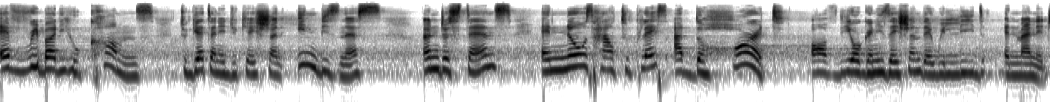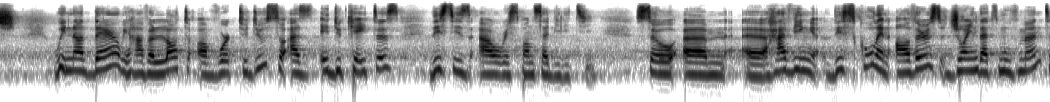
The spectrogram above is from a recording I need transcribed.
everybody who comes to get an education in business understands and knows how to place at the heart of the organization they will lead and manage. We're not there, we have a lot of work to do, so as educators, this is our responsibility. So um, uh, having this school and others join that movement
